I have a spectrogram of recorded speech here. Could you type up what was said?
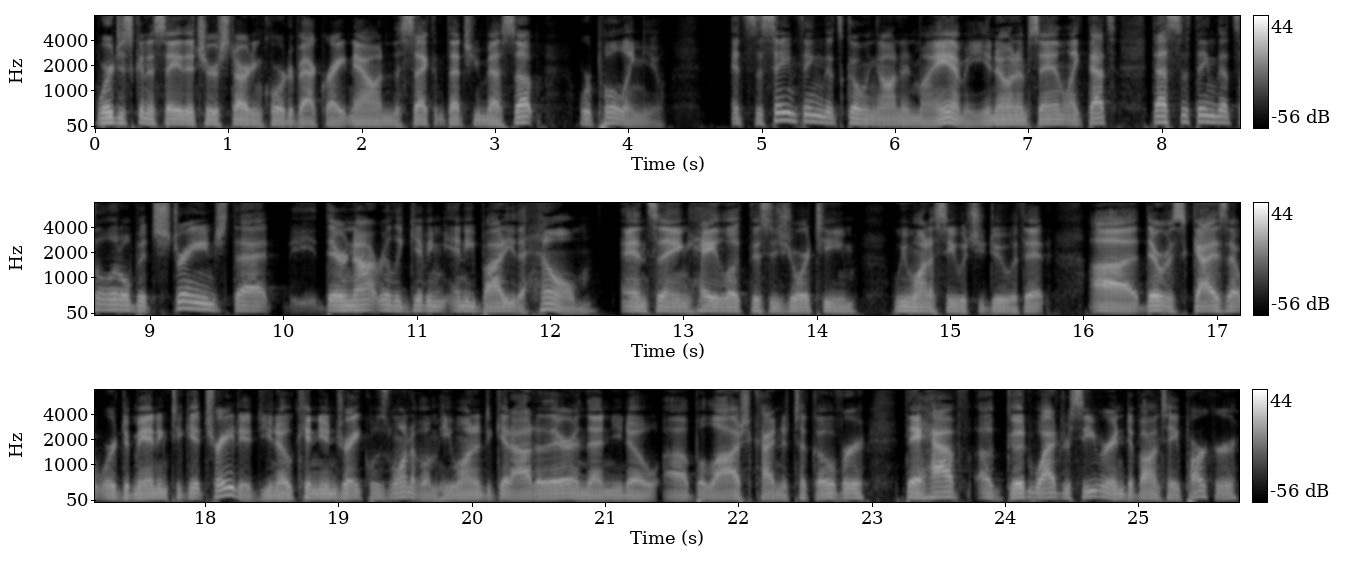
We're just going to say that you're starting quarterback right now. And the second that you mess up, we're pulling you. It's the same thing that's going on in Miami. You know what I'm saying? Like that's that's the thing that's a little bit strange that they're not really giving anybody the helm and saying, "Hey, look, this is your team. We want to see what you do with it." Uh, there was guys that were demanding to get traded. You know, Kenyan Drake was one of them. He wanted to get out of there, and then you know, uh, Ballage kind of took over. They have a good wide receiver in DeVante Parker,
